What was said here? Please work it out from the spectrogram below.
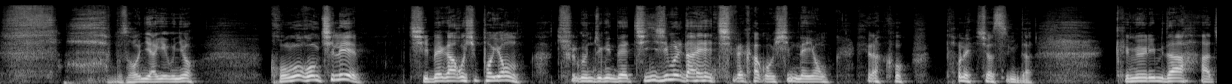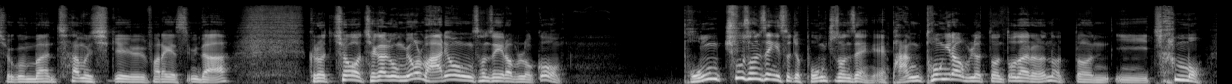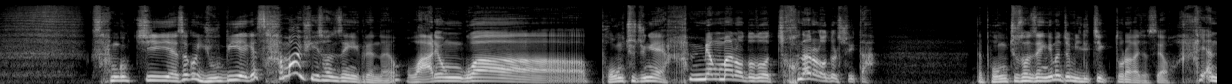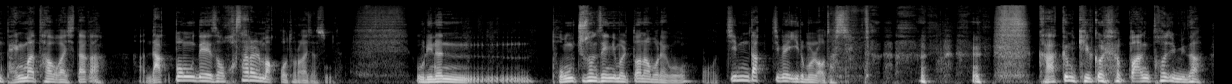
아, 무서운 이야기군요. 0507님, 집에 가고 싶어 용. 출근 중인데 진심을 다해 집에 가고 싶네 용. 이라고 보내주셨습니다. 금요일입니다. 아, 조금만 참으시길 바라겠습니다. 그렇죠. 제가 알고 명을 와룡 선생이라 불렀고, 봉추 선생이 있었죠. 봉추 선생. 예, 방통이라고 불렸던 또 다른 어떤 이 참모. 삼국지에서 그 유비에게 사마휘 선생이 그랬나요? 와룡과 봉추 중에 한 명만 얻어도 천하를 얻을 수 있다. 근데 봉추 선생님은 좀 일찍 돌아가셨어요. 하얀 백마 타고 가시다가 낙봉대에서 화살을 맞고 돌아가셨습니다. 우리는 봉추 선생님을 떠나보내고 어, 찜닭집의 이름을 얻었습니다. 가끔 길거리에서 빵 터집니다.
